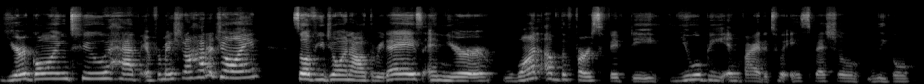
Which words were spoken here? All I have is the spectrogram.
you're going to have information on how to join. So if you join all three days and you're one of the first 50, you will be invited to a special legal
